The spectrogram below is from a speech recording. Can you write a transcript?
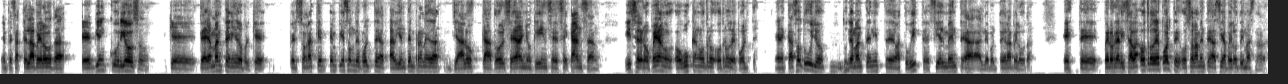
empezaste la pelota, es bien curioso que te hayan mantenido porque personas que empiezan un deporte a, bien temprana edad, ya a los 14 años, 15, se cansan y se european o, buscan otro, otro deporte. En el caso tuyo, tú te manteniste, mantuviste fielmente al deporte de la pelota. Este, pero realizaba otro deporte o solamente hacía pelota y más nada?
